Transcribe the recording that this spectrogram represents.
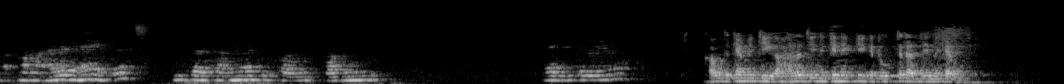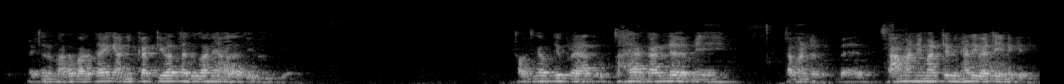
මම අහලා නැහැ ඒක. විස්තර සංඥාසේ කවුරුද කවුද කැමති අහලා තියෙන කෙනෙක් ඒකට උත්තරයක් දෙන්න කැමති. එතන මට බලතයි අනික් කට්ටියවත් අඩු ගානේ අහලා තියෙනවා කියන්නේ. කවුද කැමති ප්‍රයත්න උත්සාහය ගන්න මේ Tamanට සාමාන්‍ය මට්ටමින් හරි වැටෙන කෙනෙක්.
